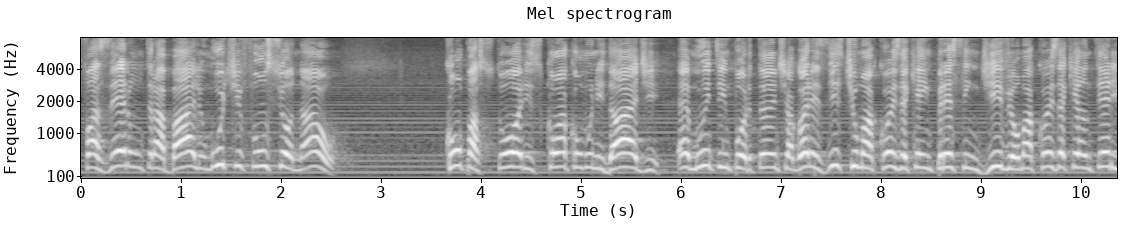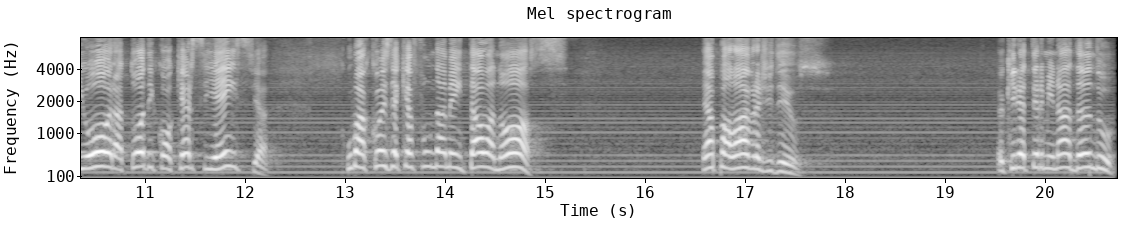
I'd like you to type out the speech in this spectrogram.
fazer um trabalho multifuncional com pastores, com a comunidade, é muito importante. Agora, existe uma coisa que é imprescindível, uma coisa que é anterior a toda e qualquer ciência, uma coisa que é fundamental a nós: é a palavra de Deus. Eu queria terminar dando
